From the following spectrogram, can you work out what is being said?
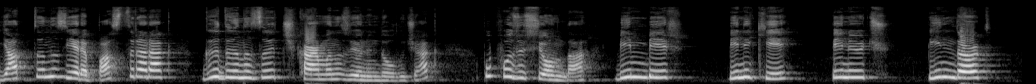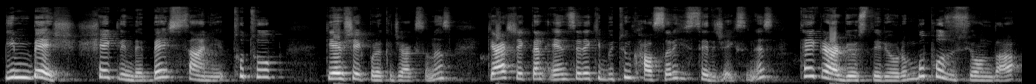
yattığınız yere bastırarak gıdığınızı çıkarmanız yönünde olacak. Bu pozisyonda 1001, 1002, 1003, 1004, 1005 şeklinde 5 saniye tutup gevşek bırakacaksınız. Gerçekten ensedeki bütün kasları hissedeceksiniz. Tekrar gösteriyorum. Bu pozisyonda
